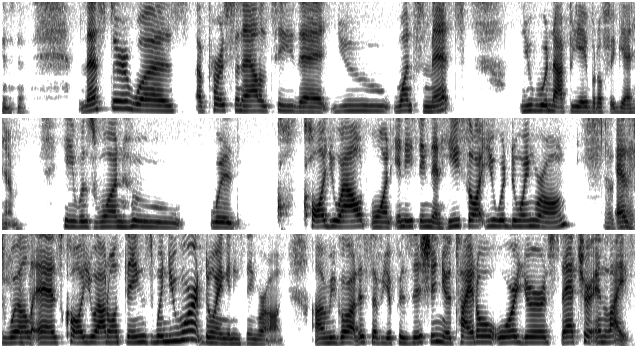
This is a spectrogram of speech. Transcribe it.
Lester was a personality that you once met, you would not be able to forget him. He was one who would call you out on anything that he thought you were doing wrong, okay. as well as call you out on things when you weren't doing anything wrong, um, regardless of your position, your title, or your stature in life.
